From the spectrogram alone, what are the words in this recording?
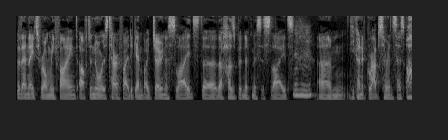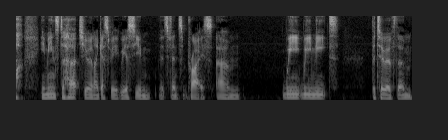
but then later on, we find after Nora's terrified again by Jonah Slydes, the the husband of Mrs. Slydes, um, he kind of grabs her and says, "Oh, he means to hurt you." And I guess we we assume it's Vincent Price. Um, we we meet the two of them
